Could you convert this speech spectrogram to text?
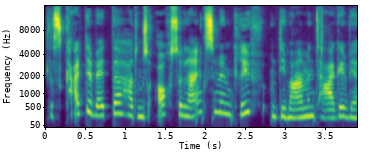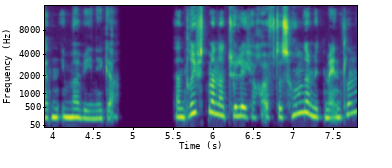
Das kalte Wetter hat uns auch so langsam im Griff und die warmen Tage werden immer weniger. Dann trifft man natürlich auch öfters Hunde mit Mänteln,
